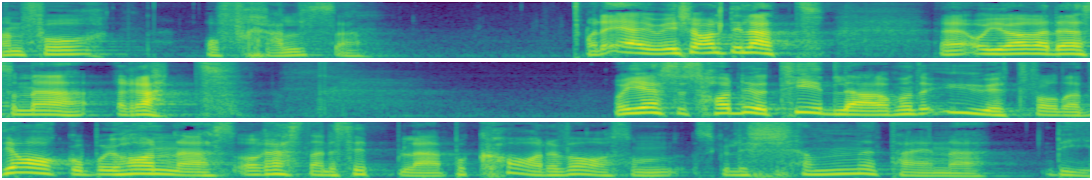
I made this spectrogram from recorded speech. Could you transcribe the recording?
men for å frelse. Og Det er jo ikke alltid lett eh, å gjøre det som er rett. Og Jesus hadde jo tidligere på en måte utfordret Jakob og Johannes og resten av disiplene på hva det var som skulle kjennetegne de.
